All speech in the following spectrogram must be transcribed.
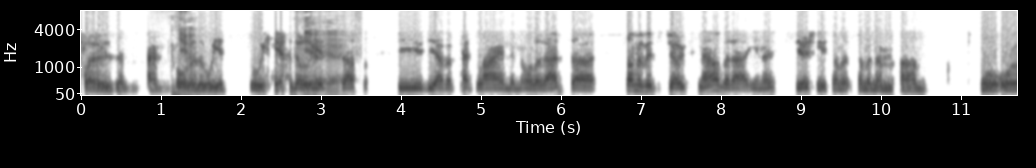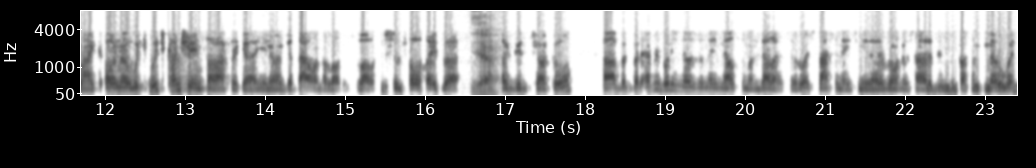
clothes and, and all yeah. of the weird, weird the yeah, weird yeah. stuff. Do you do you have a pet line and all of that? Uh, some of it's jokes now, but uh, you know, seriously, some of some of them um, or, or like, oh no, which which country in South Africa? You know, I get that one a lot as well, which is always a yeah. a good chuckle. Uh, but but everybody knows the name Nelson Mandela, so it always fascinates me that everyone has heard of him but doesn't know what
